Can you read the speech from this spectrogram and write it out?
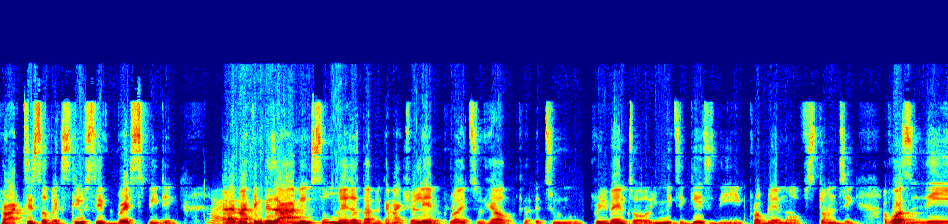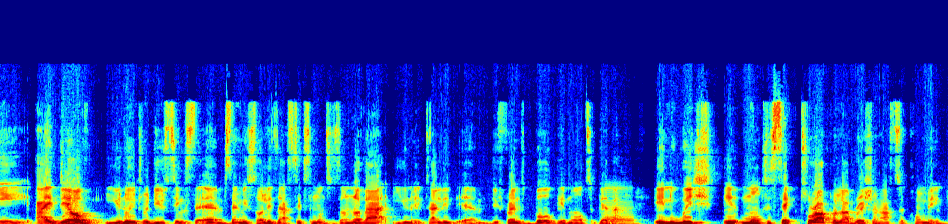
practice of exclusive breastfeeding. Right. Um, I think these are, I mean, some measures that we can actually employ to help to prevent or mitigate the problem of stunting. Of course, the idea of, you know, introducing um, semi-solids at six months is another, you know, entirely um, different ball game altogether, mm. in which multi-sectoral collaboration has to come in,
